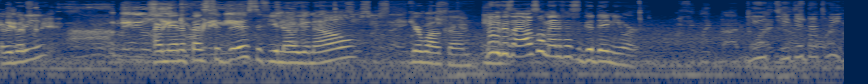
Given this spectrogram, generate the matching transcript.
Everybody, I manifested this. If you know, you know. You're welcome. No, because I also manifested Good Day New York. You you did that tweet.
